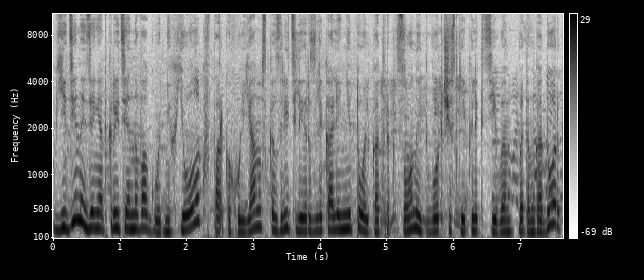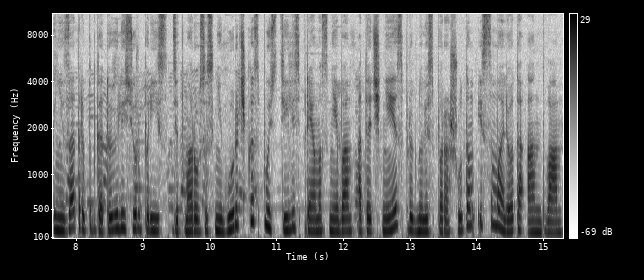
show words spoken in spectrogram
В единый день открытия новогодних елок в парках Ульяновска зрителей развлекали не только аттракционы и творческие коллективы. В этом году организаторы подготовили сюрприз. Дед Мороз и Снегурочка спустились прямо с неба, а точнее спрыгнули с парашютом из самолета Ан-2.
